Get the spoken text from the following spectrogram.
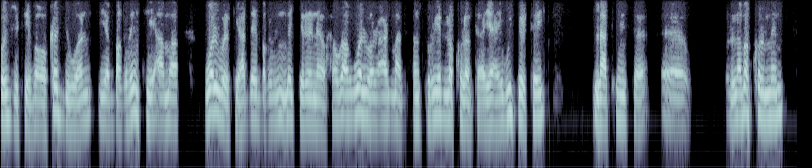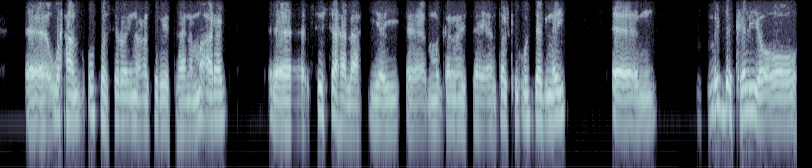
positive oo ka duwan iyo baqdintii ama walwalkii hadday baqdin ma jirin xoogaa walwal amaad cunsuriyad la kulantay ayaa igu jirtay laakiinse lama kulmin waxaan u fasiro inay cunsuriyad tahayna ma arag si sahla yay magaranaysa aan dalkii u degnay. Midda keliya oo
